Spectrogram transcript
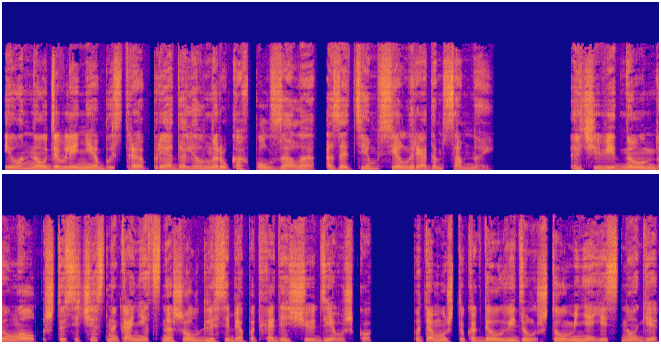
и он, на удивление, быстро преодолел на руках ползала, а затем сел рядом со мной. Очевидно, он думал, что сейчас наконец нашел для себя подходящую девушку, потому что, когда увидел, что у меня есть ноги,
